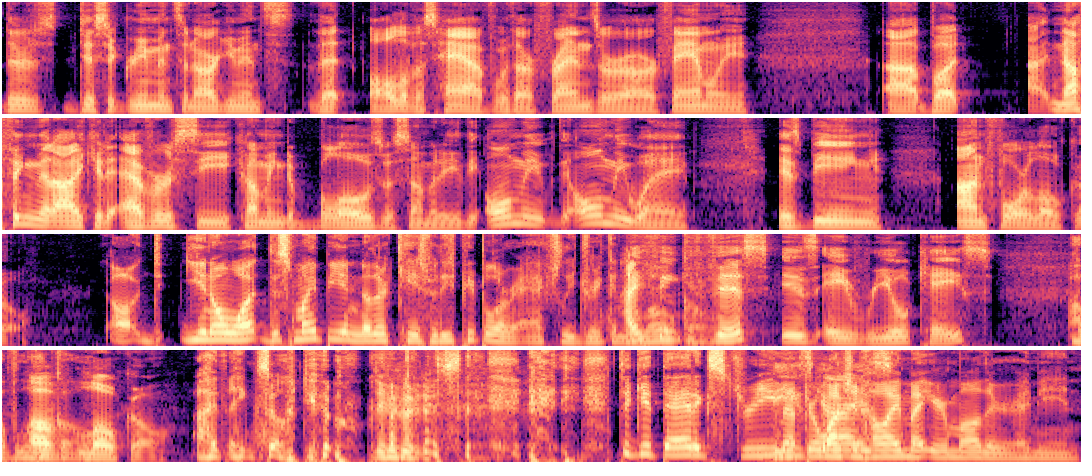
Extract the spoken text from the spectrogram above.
there's disagreements and arguments that all of us have with our friends or our family, uh, but nothing that I could ever see coming to blows with somebody. The only the only way is being on four loco. Oh, d- you know what? This might be another case where these people are actually drinking. I loco think this is a real case of loco. of loco. I think so too, Dude. to get that extreme These after watching How I Met Your Mother, I mean,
